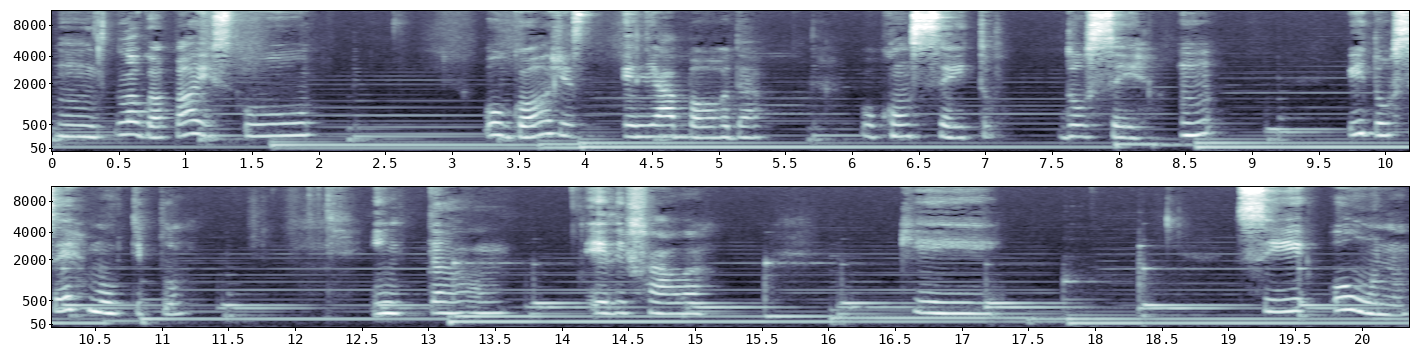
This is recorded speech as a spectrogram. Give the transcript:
Hum, logo após, o, o Gorgias ele aborda o conceito do ser um e do ser múltiplo. Então, ele fala que se o uno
